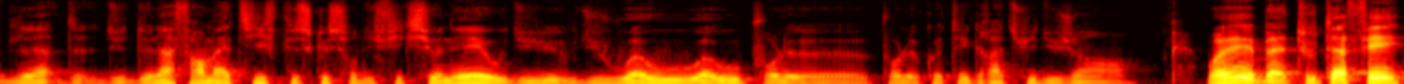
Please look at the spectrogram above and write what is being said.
de l'informatif plus que sur du fictionné ou du, du waouh waouh pour le, pour le côté gratuit du genre. Oui, bah, tout à fait.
